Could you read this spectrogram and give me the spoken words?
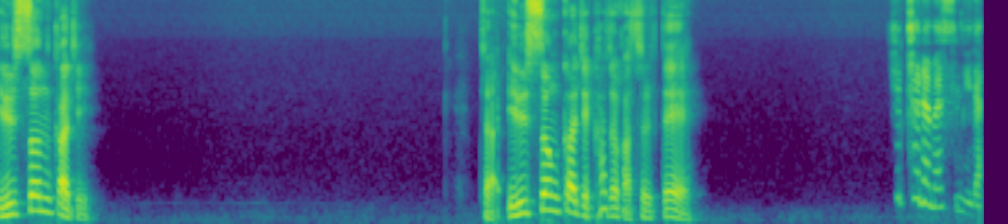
일선까지 자, 일선까지 가져갔을 때 10초 남았습니다.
